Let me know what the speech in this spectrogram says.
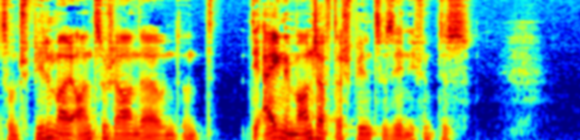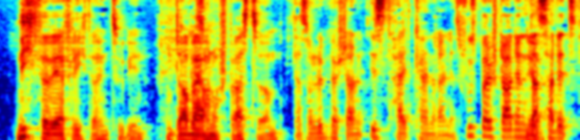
so ein Spiel mal anzuschauen da und, und die eigene Mannschaft da spielen zu sehen, ich finde das nicht verwerflich, dahin zu gehen und dabei auch noch Spaß zu haben. Das Olympiastadion ist halt kein reines Fußballstadion. Ja. Das hat jetzt,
